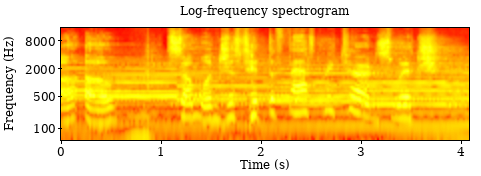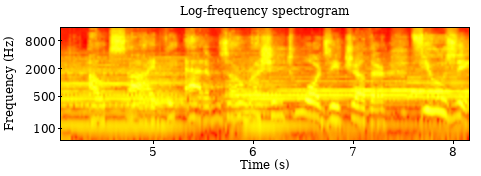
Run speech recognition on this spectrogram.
Uh oh, someone just hit the fast return switch. Outside, the atoms are rushing towards each other, fusing,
